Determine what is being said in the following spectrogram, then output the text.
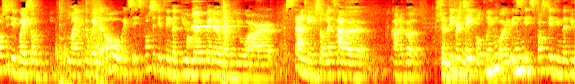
positive ways of like the way that oh it's it's positive thing that you learn better when you are standing. So let's have a kind of a, a different table for Mhm, you. Or it's mhm. it's positive thing that you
